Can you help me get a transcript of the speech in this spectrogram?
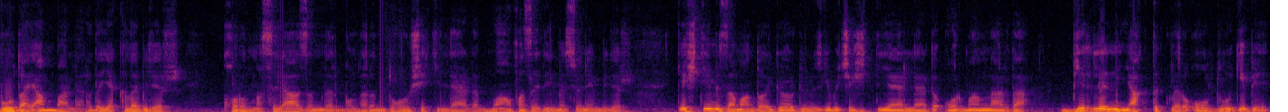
buğday ambarları da yakılabilir. Korunması lazımdır. Bunların doğru şekillerde muhafaza edilmesi önemlidir. Geçtiğimiz zamanda gördüğünüz gibi çeşitli yerlerde, ormanlarda birilerinin yaktıkları olduğu gibi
